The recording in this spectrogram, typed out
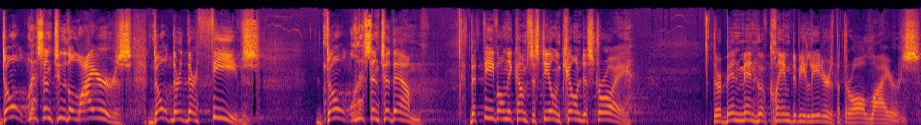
don't listen to the liars. Don't, they're, they're thieves. Don't listen to them. The thief only comes to steal and kill and destroy. There have been men who have claimed to be leaders, but they're all liars.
